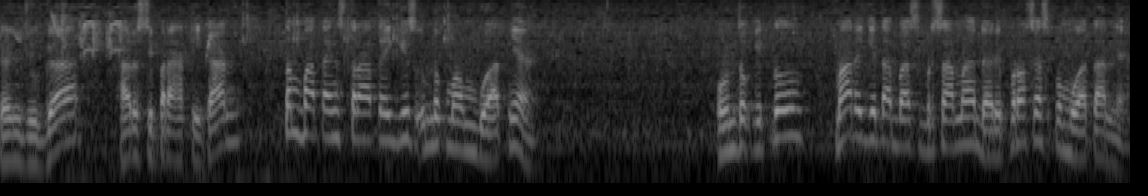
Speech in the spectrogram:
Dan juga harus diperhatikan tempat yang strategis untuk membuatnya. Untuk itu, mari kita bahas bersama dari proses pembuatannya.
